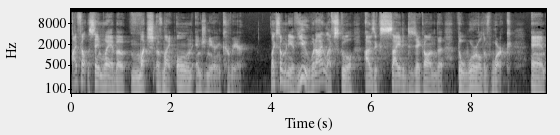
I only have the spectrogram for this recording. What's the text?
I felt the same way about much of my own engineering career. Like so many of you, when I left school, I was excited to take on the, the world of work. And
